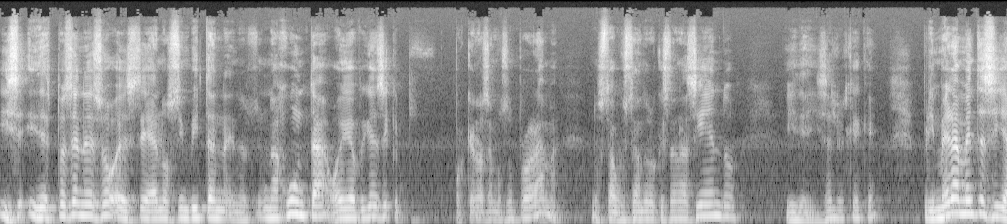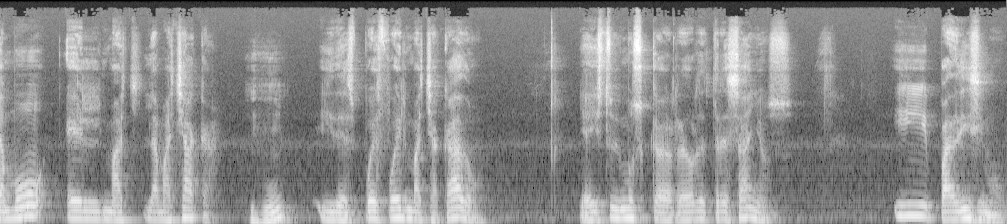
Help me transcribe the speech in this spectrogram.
Y, y después en eso este, ya nos invitan en una junta, oiga, fíjense que, pues, ¿por qué no hacemos un programa? Nos está gustando lo que están haciendo. Y de ahí salió el que qué. Primeramente se llamó el mach- La Machaca. Y después fue el machacado. Y ahí estuvimos alrededor de tres años. Y padrísimo.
